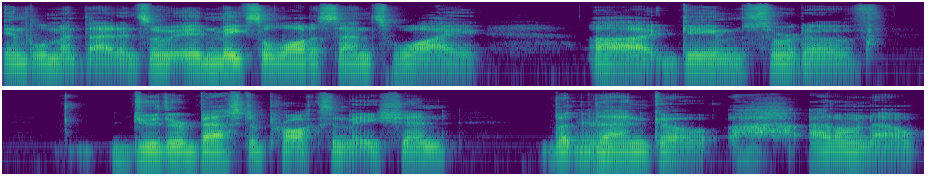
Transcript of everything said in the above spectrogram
implement that and so it makes a lot of sense why uh, games sort of do their best approximation but then go i don't know.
